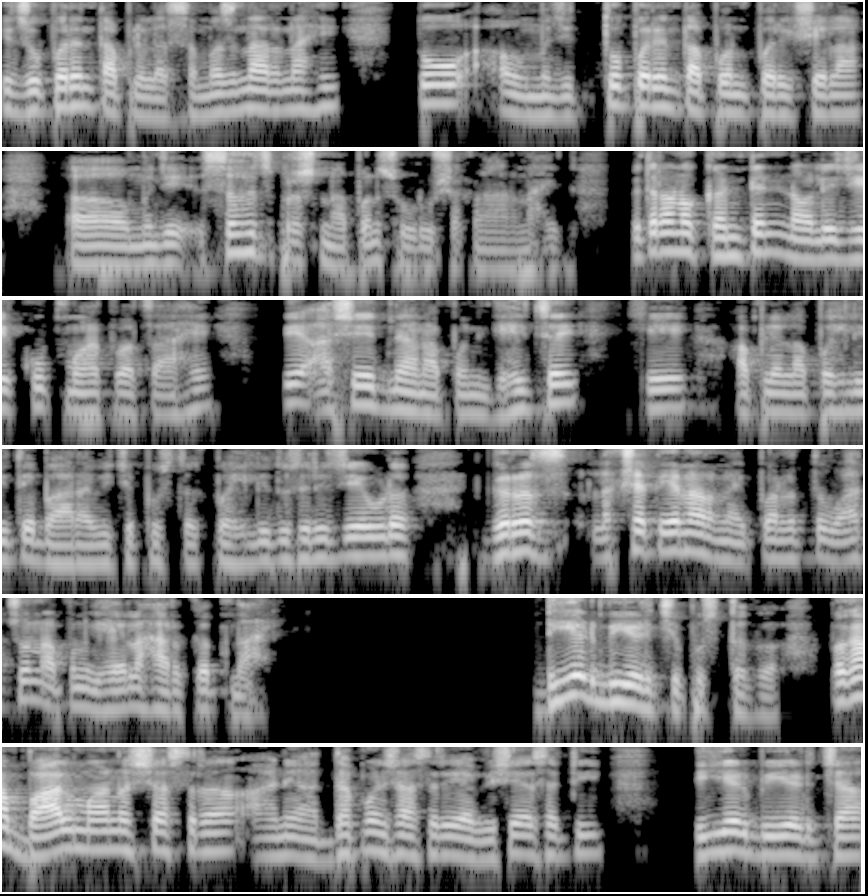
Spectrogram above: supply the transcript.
हे जोपर्यंत आपल्याला समजणार नाही, तो म्हणजे तोपर्यंत आपण परीक्षेला म्हणजे सहज प्रश्न आपण सोडू शकणार नाहीत. मित्रांनो कंटेंट नॉलेज हे खूप महत्त्वाचं आहे. ते असे ज्ञान आपण घ्यायचंय, हे आपल्याला पहिली ते 12वीचे पुस्तक 1ली, 2रीचे एवढं गरज लक्षात येणार नाही, परंतु वाचून आपण घ्यायला हरकत नाही. डी-एड, बी-एडची पुस्तकं. बघा बालमानसशास्त्र आणि अध्यापनशास्त्र या विषयासाठी डी-एड, बी-एडच्या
